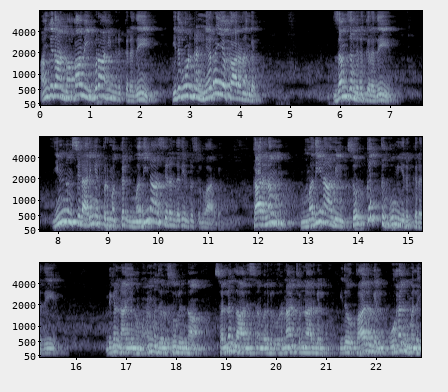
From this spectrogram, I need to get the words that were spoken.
அங்குதான் மகாமி இப்ராஹிம் இருக்கிறது. இது போன்ற நிறைய காரணங்கள் ஜம்சம் இருக்கிறது. இன்னும் சில அறிஞர் பெருமக்கள் மதீனா சிறந்தது என்று சொல்வார்கள். காரணம் மதீனாவில் சொர்க்கத்து பூமி இருக்கிறது. நபிகள் நாயகம் முகமது ரசூலுல்லா சல்லல்லா அலிஸ்லாம் அவர்கள் ஒரு நாள் சொன்னார்கள் இதோ பாருங்கள் உஹது மலை.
